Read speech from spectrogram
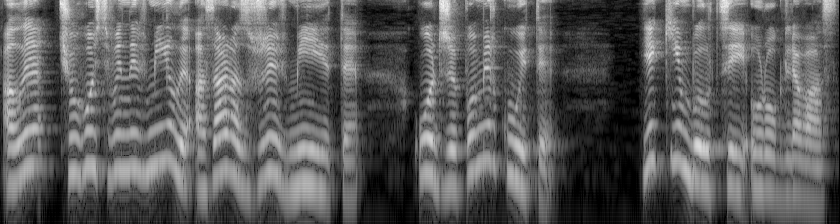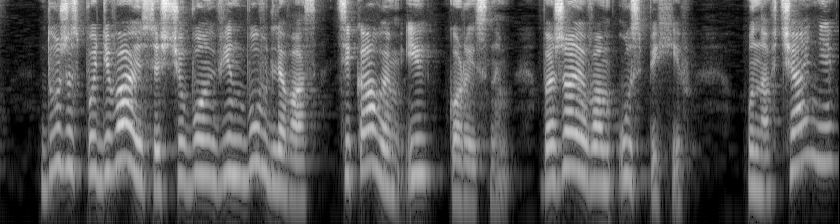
Але чогось ви не вміли, а зараз вже вмієте. Отже, поміркуйте, яким був цей урок для вас? Дуже сподіваюся, щоб він був для вас цікавим і корисним. Бажаю вам успіхів у навчанні,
